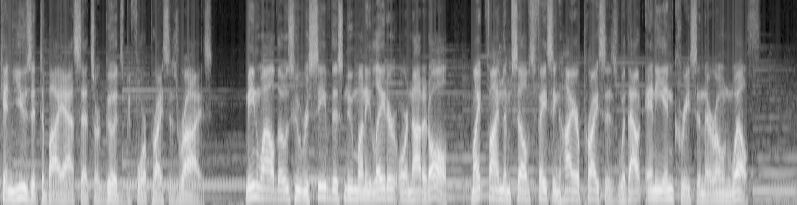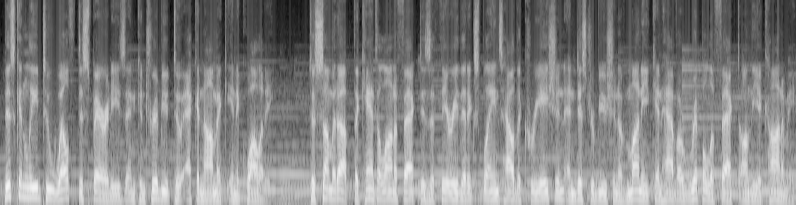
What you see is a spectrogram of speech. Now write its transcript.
can use it to buy assets or goods before prices rise. Meanwhile those who receive this new money later or not at all, might find themselves facing higher prices without any increase in their own wealth. This can lead to wealth disparities and contribute to economic inequality. To sum it up, the Cantillon effect is a theory that explains how the creation and distribution of money can have a ripple effect on the economy,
